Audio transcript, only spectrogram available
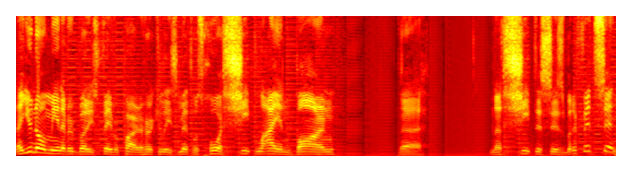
Now you know me and everybody's favorite part of Hercules myth was horse, sheep, lion, barn. Uh, not sheep this is, but it fits in.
